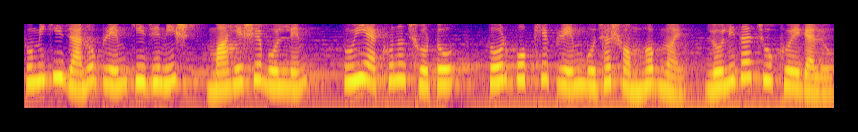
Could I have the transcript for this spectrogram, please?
তুমি কি জানো প্রেম কি জিনিস? মা হেসে বললেন তুই এখনও ছোট, তোর পক্ষে প্রেম বোঝা সম্ভব নয়। ললিতা চুপ হয়ে গেল।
